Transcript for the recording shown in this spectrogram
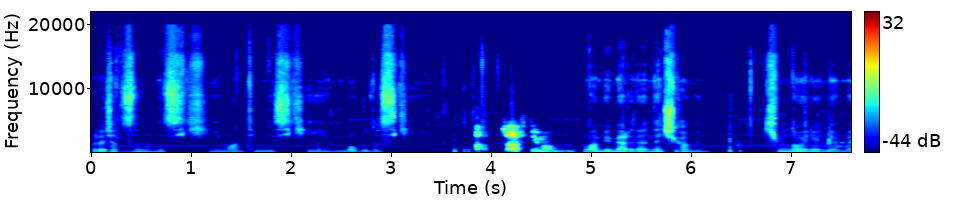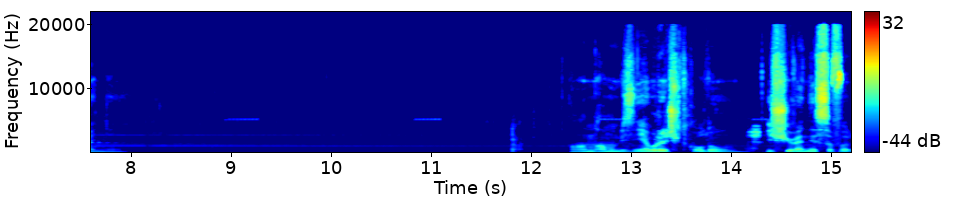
Kule çatısını da sikeyim, anteni de sikeyim, babu da sikeyim. Ta- Taraf değil mi ama? Ulan bir merdivenden çıkamıyorum. Kimle oyun oynuyorum ben de. Ama, ama biz niye buraya çıktık oğlum? İş güvenliği sıfır.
